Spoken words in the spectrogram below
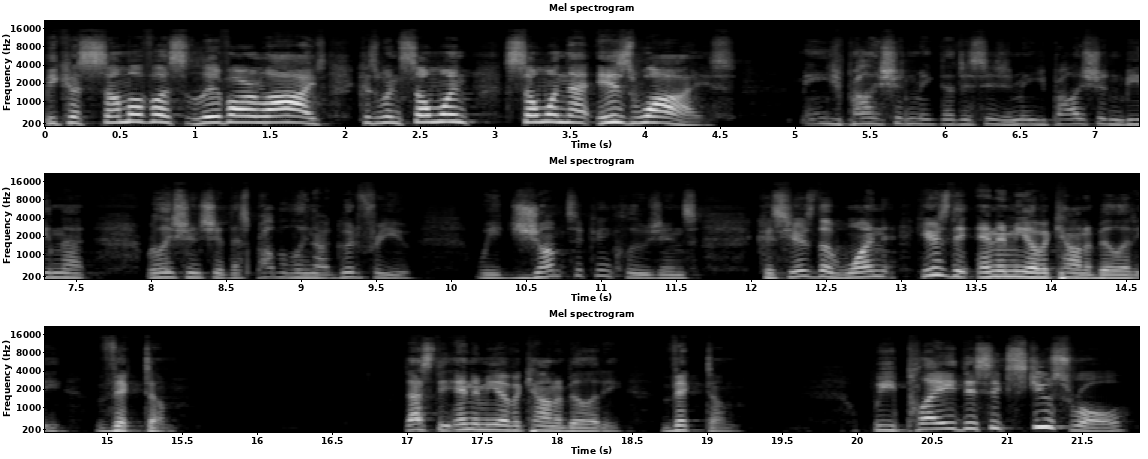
because some of us live our lives because when someone, someone that is wise, man, you probably shouldn't make that decision. Man, you probably shouldn't be in that relationship. That's probably not good for you. We jump to conclusions because here's the one, here's the enemy of accountability, victim. That's the enemy of accountability, victim. We play this excuse role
